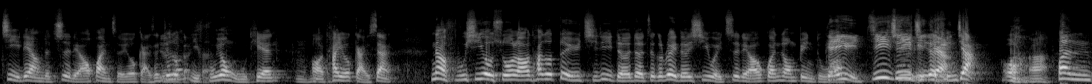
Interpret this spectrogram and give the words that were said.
剂量的治疗患者有改善，就是说你服用五天哦，它有改善。那福西又说了，他说对于吉利德的这个瑞德西韦治疗冠状病毒给予积极的评价。哇，换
